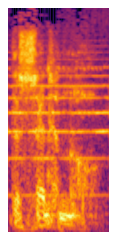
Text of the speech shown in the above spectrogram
The Sentinel.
